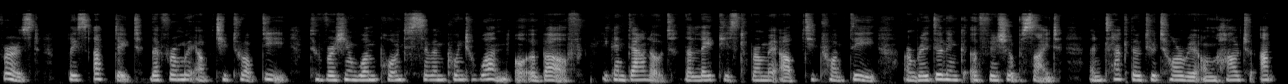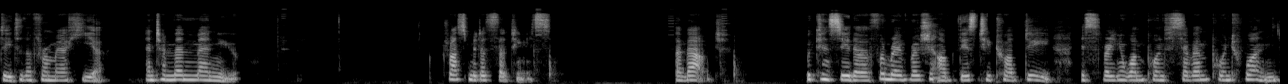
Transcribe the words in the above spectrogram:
First, please update the firmware of T12D to version 1.7.1 or above. You can download the latest firmware of T12D on Radiolink official website and check the tutorial on how to update the firmware here. Enter main menu. Transmitter settings. About. We can see the firmware version of this T12D is version 1.7.1,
